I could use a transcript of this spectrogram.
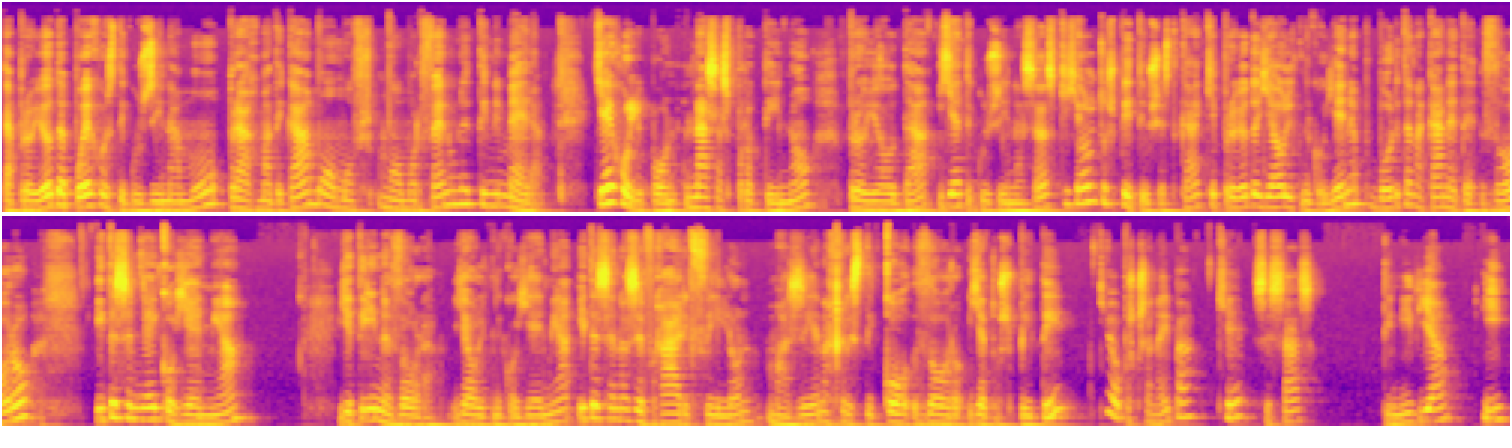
τα προϊόντα που έχω στην κουζίνα μου πραγματικά μου, ομορφαίνουν την ημέρα. Και έχω λοιπόν να σας προτείνω προϊόντα για την κουζίνα σας και για όλο το σπίτι ουσιαστικά και προϊόντα για όλη την οικογένεια που μπορείτε να κάνετε δώρο είτε σε μια οικογένεια γιατί είναι δώρα για όλη την οικογένεια, είτε σε ένα ζευγάρι φίλων μαζί, ένα χρηστικό δώρο για το σπίτι και όπως ξαναείπα και σε εσάς την ίδια ή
